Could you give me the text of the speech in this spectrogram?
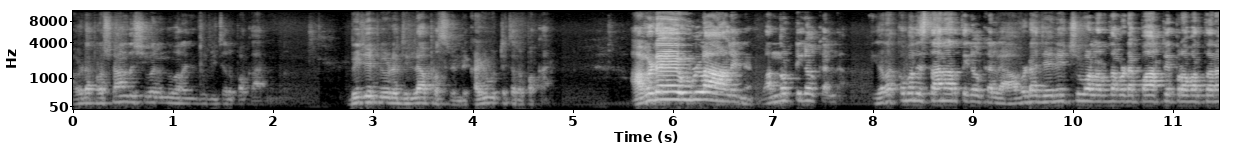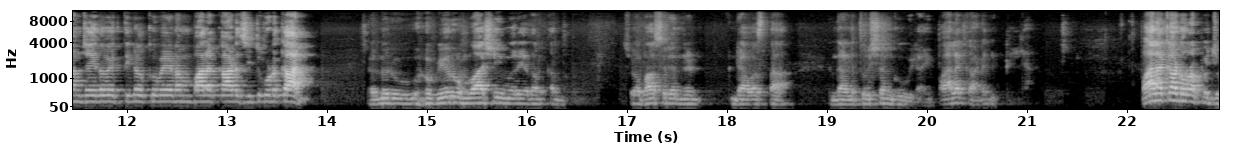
അവിടെ പ്രശാന്ത് ശിവൻ എന്ന് പറയുന്ന ഒരു ചെറുപ്പക്കാരനുണ്ട് ബി ജെ പിയുടെ ജില്ലാ പ്രസിഡന്റ് കഴിവുറ്റ ചെറുപ്പക്കാരൻ. അവിടെ ഉള്ള ആളിന് വന്നൊട്ടികൾക്കല്ല ഇറക്കുമതി സ്ഥാനാർത്ഥികൾക്കല്ല അവിടെ ജനിച്ചു വളർന്ന അവിടെ പാർട്ടി പ്രവർത്തനം ചെയ്ത വ്യക്തികൾക്ക് വേണം പാലക്കാട് സീറ്റ് കൊടുക്കാൻ എന്നൊരു വീറും വാശിയും ഏറിയ തർക്കം. ശോഭാ സുരേന്ദ്രന്റെ അവസ്ഥ എന്താണ്? തൃശങ്കുവിലായി. പാലക്കാട് കിട്ടില്ല പാലക്കാട് ഉറപ്പിച്ചു.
